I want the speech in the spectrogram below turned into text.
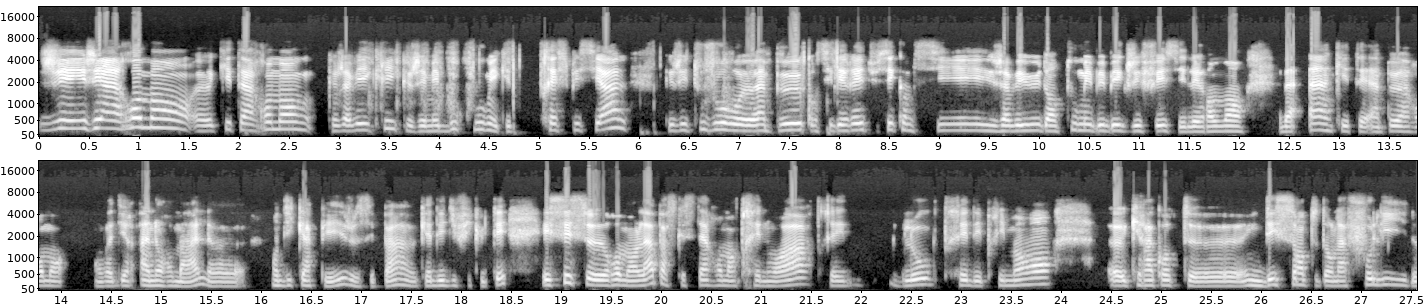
J'ai un roman euh, qui est un roman que j'avais écrit, que j'aimais beaucoup, mais qui est très spécial, que j'ai toujours euh, un peu considéré, tu sais, comme si j'avais eu dans tous mes bébés que j'ai fait, c'est les romans, eh ben, un qui était un peu un roman, on va dire, anormal, euh, handicapé, je sais pas, qui a des difficultés. Et c'est ce roman-là parce que c'est un roman très noir, très glauque, très déprimant, euh, qui raconte euh, une descente dans la folie de,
